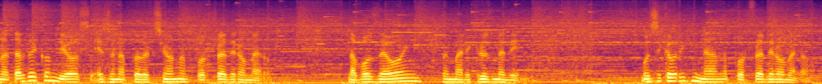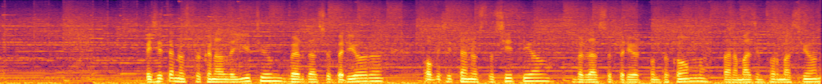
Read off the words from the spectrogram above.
Una tarde con Dios es una producción por Freddy Romero. La voz de hoy fue Maricruz Medina. Música original por Freddy Romero. Visita nuestro canal de YouTube Verdad Superior o visita nuestro sitio verdadsuperior.com para más información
